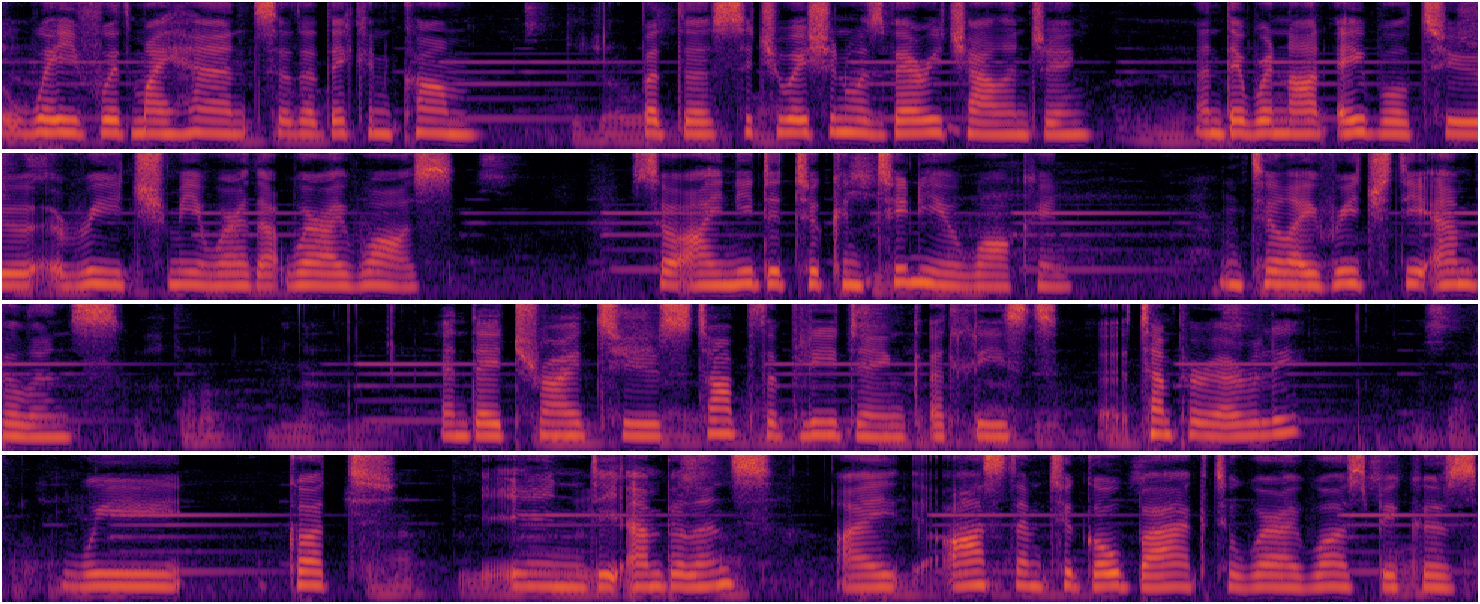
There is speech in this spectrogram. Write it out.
wave with my hand so that they can come. But the situation was very challenging and they were not able to reach me where, that, where I was. So I needed to continue walking until I reached the ambulance and they tried to stop the bleeding at least uh, temporarily. We got in the ambulance. I asked them to go back to where I was because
